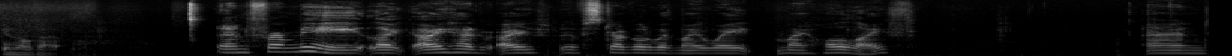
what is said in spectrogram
in all that? And for me, like I had, I have struggled with my weight my whole life. And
